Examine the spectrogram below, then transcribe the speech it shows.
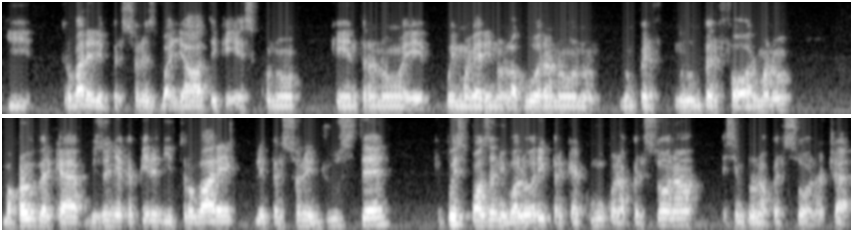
di trovare le persone sbagliate che escono, che entrano e poi magari non lavorano, non, non, per, non performano, ma proprio perché bisogna capire di trovare le persone giuste che poi sposano i valori perché comunque una persona è sempre una persona, cioè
